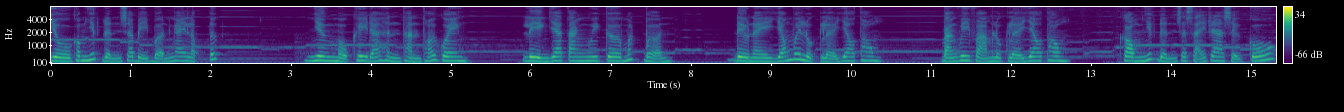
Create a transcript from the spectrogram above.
dù không nhất định sẽ bị bệnh ngay lập tức, nhưng một khi đã hình thành thói quen, liền gia tăng nguy cơ mắc bệnh. Điều này giống với luật lệ giao thông. Bạn vi phạm luật lệ giao thông không nhất định sẽ xảy ra sự cố,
